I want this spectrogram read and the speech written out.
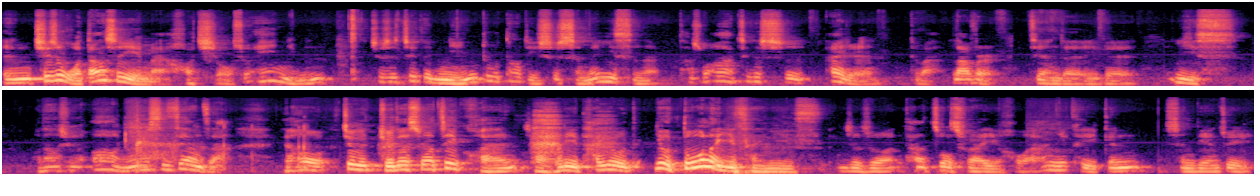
嗯，其实我当时也蛮好奇，我说，哎，你们就是这个宁度到底是什么意思呢？他说啊，这个是爱人，对吧？Lover 这样的一个意思。我当时哦，原来是这样子啊，然后就觉得说这款巧克力它又又多了一层意思，就是说它做出来以后啊，你可以跟身边最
